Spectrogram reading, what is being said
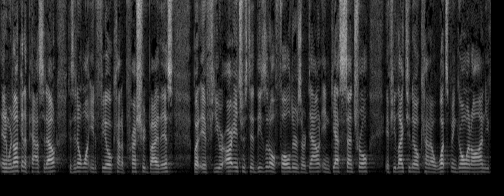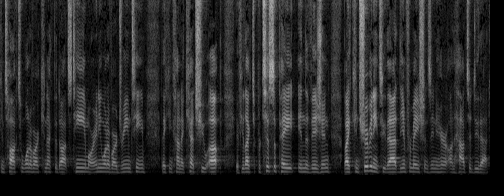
And we're not going to pass it out because I don't want you to feel kind of pressured by this. But if you are interested, these little folders are down in Guest Central. If you'd like to know kind of what's been going on, you can talk to one of our Connect the Dots team or any one of our Dream team. They can kind of catch you up. If you'd like to participate in the vision by contributing to that, the information's in here on how to do that.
